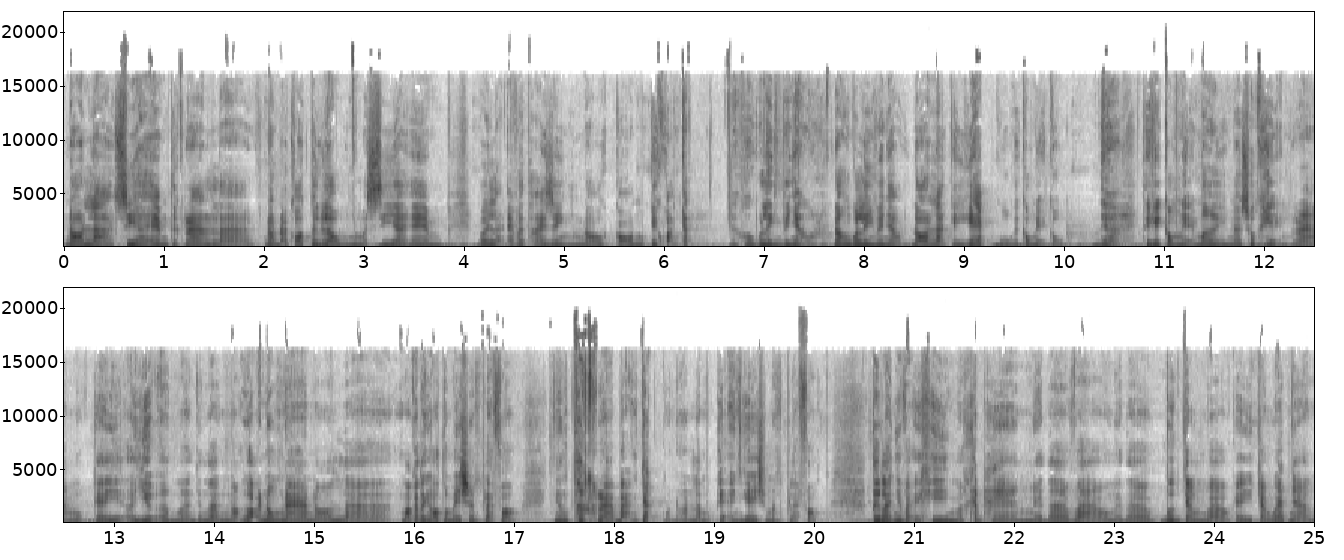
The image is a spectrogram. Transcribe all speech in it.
nó là CRM thực ra là nó đã có từ lâu nhưng mà CRM với lại advertising nó có một cái khoảng cách không có link với nhau nó không có link với nhau. Đó là cái ghép của cái công nghệ cũ. Yeah. Dạ. thì cái công nghệ mới nó xuất hiện ra một cái ở giữa mà chúng ta gọi nôm na nó là marketing automation platform. Nhưng thực ra bản chất của nó là một cái engagement platform. Tức là như vậy khi mà khách hàng người ta vào người ta bước chân vào cái trang web nhà anh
